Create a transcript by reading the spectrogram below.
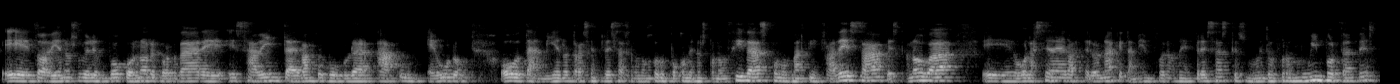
eh, todavía nos duele un poco ¿no? recordar eh, esa venta de Banco Popular a un euro, o también otras empresas a lo mejor un poco menos conocidas como Martín Fadesa, Pescanova eh, o la Seda de Barcelona, que también fueron empresas que en su momento fueron muy importantes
